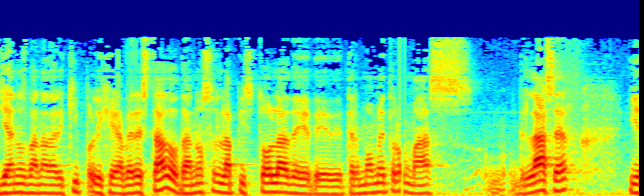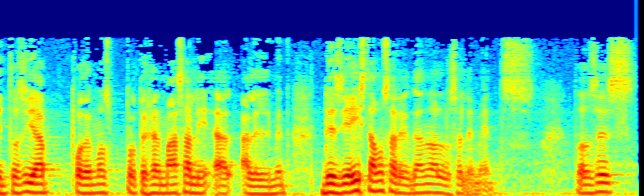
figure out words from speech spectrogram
ya nos van a dar equipo. Le dije, haber estado, danos la pistola de, termómetro más de láser y entonces ya podemos proteger más al, elemento. Desde ahí estamos arriesgando a los elementos. Entonces,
